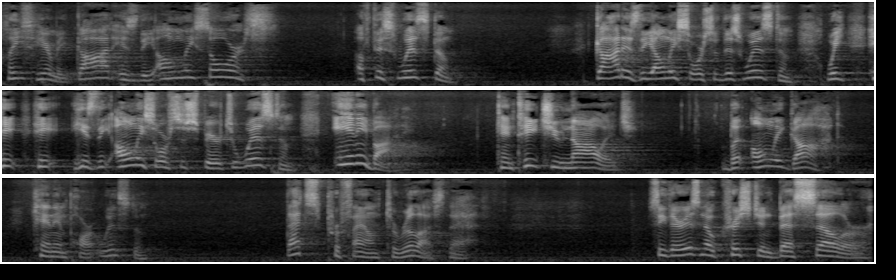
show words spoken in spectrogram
Please hear me. God is the only source of this wisdom. God is the only source of this wisdom. We, he, he, he's the only source of spiritual wisdom. Anybody can teach you knowledge, but only God can impart wisdom. That's profound to realize that. See, there is no Christian bestseller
